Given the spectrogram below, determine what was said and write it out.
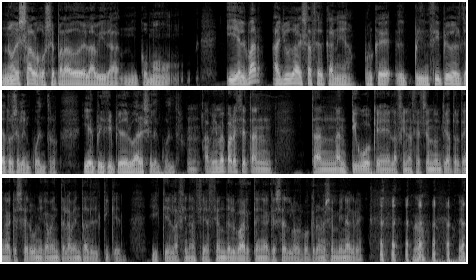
No es algo separado de la vida, mm, como y el bar ayuda a esa cercanía, porque el principio del teatro es el encuentro y el principio del bar es el encuentro. Mm, A mí me parece tan, tan antiguo que la financiación de un teatro tenga que ser únicamente la venta del ticket y que la financiación del bar tenga que ser los boquerones en vinagre. ¿no? me,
